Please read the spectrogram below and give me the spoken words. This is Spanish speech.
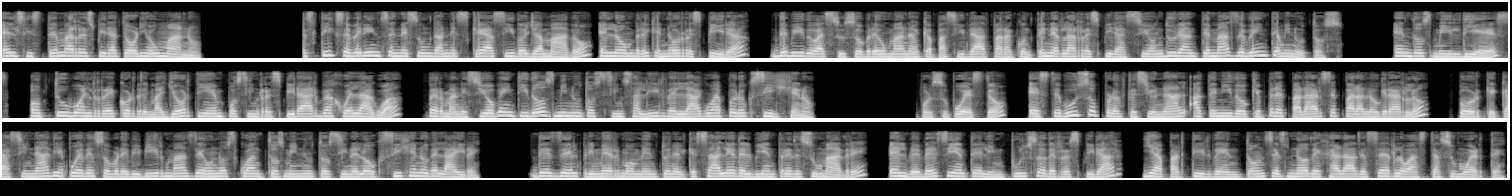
El sistema respiratorio humano. Stig Severinsen es un danés que ha sido llamado el hombre que no respira, debido a su sobrehumana capacidad para contener la respiración durante más de 20 minutos. En 2010, obtuvo el récord de mayor tiempo sin respirar bajo el agua, permaneció 22 minutos sin salir del agua por oxígeno. Por supuesto, este buzo profesional ha tenido que prepararse para lograrlo, porque casi nadie puede sobrevivir más de unos cuantos minutos sin el oxígeno del aire. Desde el primer momento en el que sale del vientre de su madre, el bebé siente el impulso de respirar, y a partir de entonces no dejará de hacerlo hasta su muerte.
